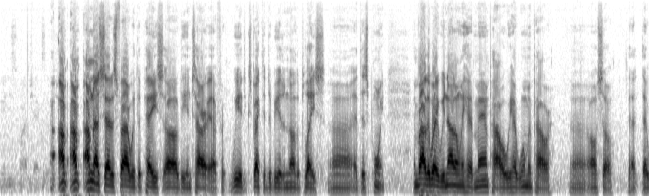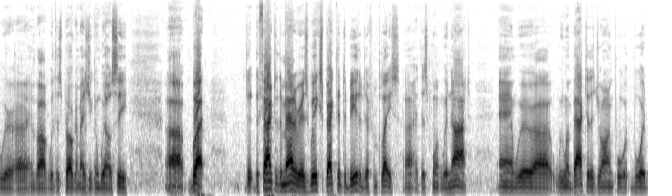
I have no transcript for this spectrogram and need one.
doing these spot checks. and- I- I'm, I'm, I'm not satisfied with the pace of the entire effort. We had expected to be at another place uh, at this point. And by the way, we not only have manpower, we have woman power uh, also that, that we're uh, involved with this program, as you can well see. Uh, but the, the fact of the matter is, we expected to be at a different place uh, at this point. We're not. And we're, uh, we went back to the drawing board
